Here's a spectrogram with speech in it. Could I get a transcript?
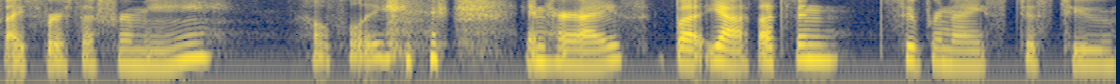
vice versa for me, hopefully, in her eyes. But yeah, that's been super nice just to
